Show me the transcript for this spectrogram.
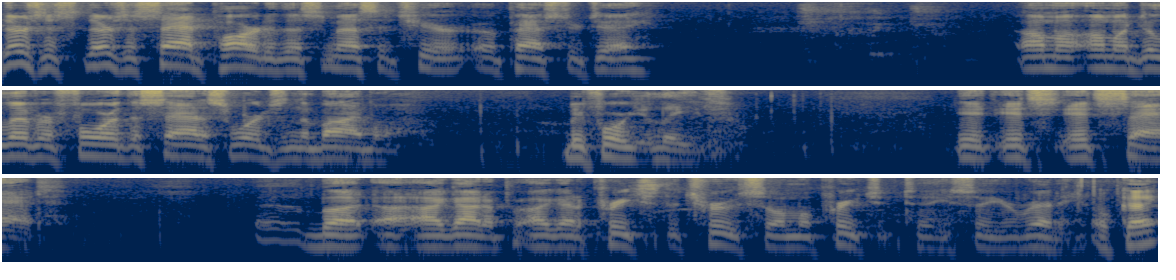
there's a, there's a sad part of this message here, uh, Pastor Jay. I'm to deliver four of the saddest words in the Bible before you leave. It, it's, it's sad but I, I got to I got to preach the truth, so I'm to preach it to you so you're ready. Okay?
